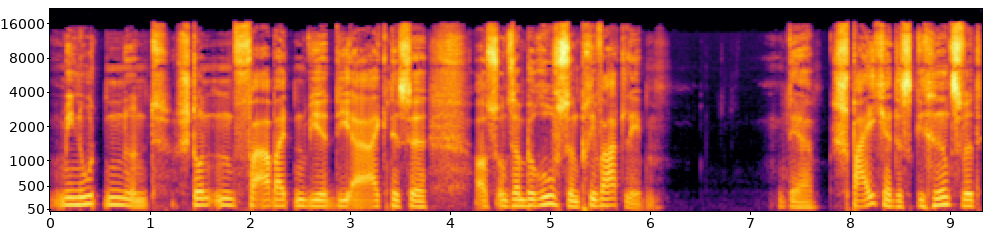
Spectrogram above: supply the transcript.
Minuten und Stunden verarbeiten wir die Ereignisse aus unserem Berufs- und Privatleben. Der Speicher des Gehirns wird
